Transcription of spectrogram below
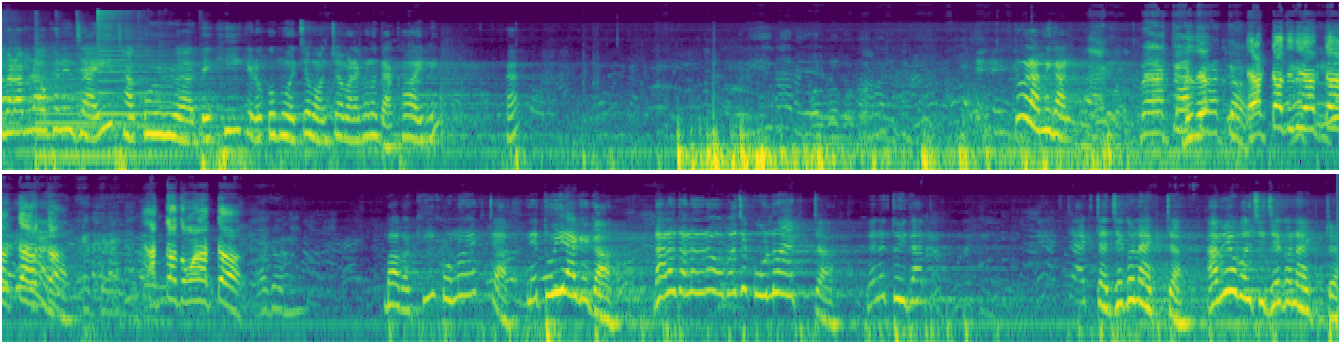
এবার আমরা ওখানে যাই। ঠাকুর দেখি কীরকম হয়েছে। মঞ্চ আমার এখনও দেখা হয়নি। হ্যাঁ? তোর আমি গান একটা দিদি একটা একটা। একটা একটা একটা একটা। তোমার একটা। বাবা কি কোনো একটা? নে তুই আগে গা। দাঁড়া দাঁড়া দাঁড়া ও বলছে কোনো একটা। না না তুই গা না। একটা একটা যে কোনো একটা। আমিও বলছি যে কোনো একটা।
